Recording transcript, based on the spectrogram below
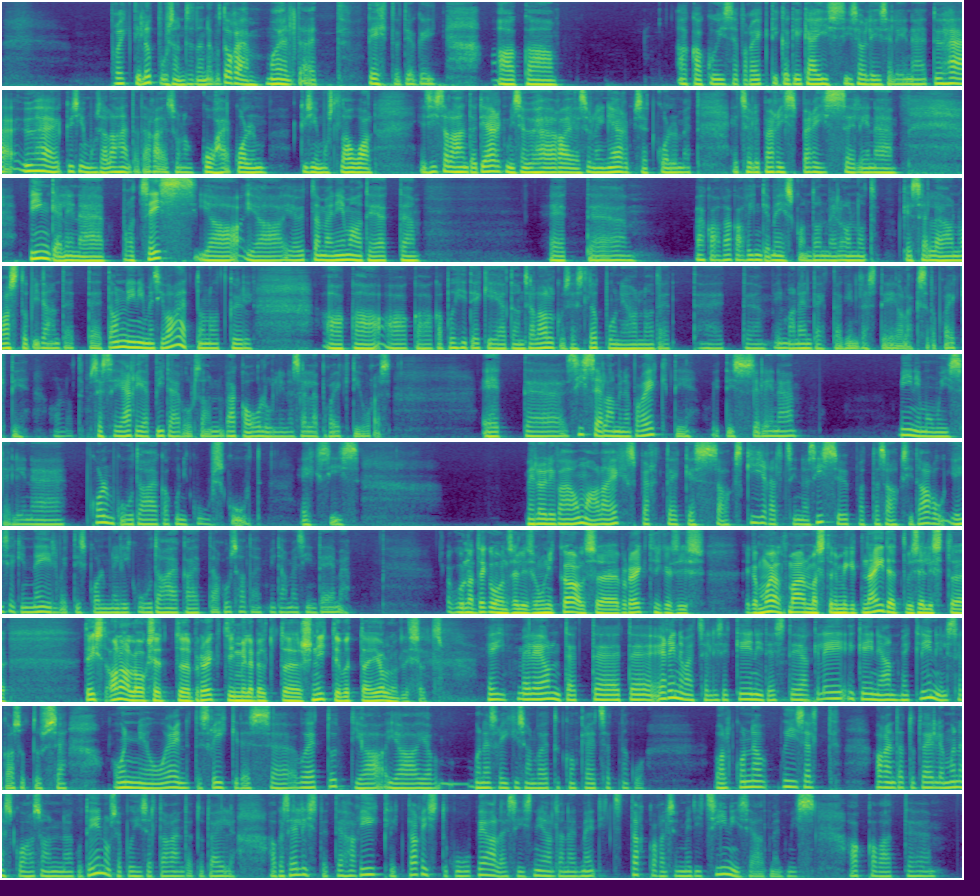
projekti lõpus on seda nagu tore mõelda, et tehtud ja kõik, aga aga kui see projekt ikkagi käis, siis oli selline, et ühe, ühe küsimuse lahendad ära ja sul on kohe kolm küsimust laual. ja siis sa lahendad järgmise ühe ära ja sul on järgmised kolm, et, et see oli päris, päris selline pingeline protsess ja, ja, ja ütleme niimoodi, et, et väga-väga vinge meeskond on meil olnud, kes selle on vastu pidanud, et, et on inimesi vahetunud küll, aga, aga, aga põhitegijad on seal algusest lõpuni olnud, et, et ilma nendeta kindlasti ei oleks seda projekti olnud, sest see järjepidevus on väga oluline selle projekti juures. et äh, sisseelamine projekti võttis selline miinimumis selline kolm kuud aega kuni kuus kuud, ehk siis meil oli vaja oma ala eksperte, kes saaks kiirelt sinna sisse hüpata, saaksid aru ja isegi neil võttis kolm-neli kuud aega, et aru saada, et mida me siin teeme. aga kuna tegu on sellise unikaalse projektiga, siis ega mujalt maailmast teil mingit näidet või sellist äh, teist analoogset äh, projekti, mille pealt äh, šnitti võtta ei olnud lihtsalt? ei, meil ei olnud, et, et erinevaid selliseid geeniteste ja geeniandmeid kliinilisse kasutusse on ju erinevates riikides äh, võetud ja, ja, ja mõnes riigis on võetud konkreetselt nagu valdkonnapõhiselt arendatud välja, mõnes kohas on nagu teenusepõhiselt arendatud välja, aga sellist, et teha riiklik taristu, kuhu peale siis nii-öelda need medits-, tarkvaralised meditsiiniseadmed, mis hakkavad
